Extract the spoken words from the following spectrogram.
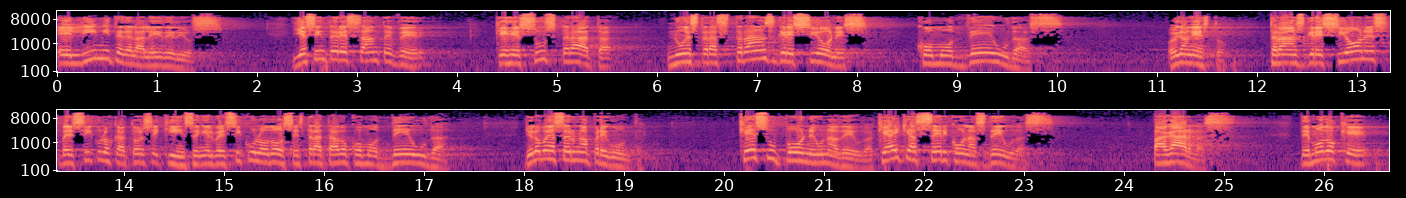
el límite de la ley de Dios. Y es interesante ver que Jesús trata nuestras transgresiones como deudas. Oigan esto, transgresiones, versículos 14 y 15, en el versículo 12 es tratado como deuda. Yo le voy a hacer una pregunta. ¿Qué supone una deuda? ¿Qué hay que hacer con las deudas? Pagarlas. De modo que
